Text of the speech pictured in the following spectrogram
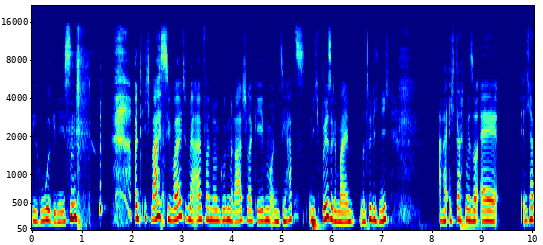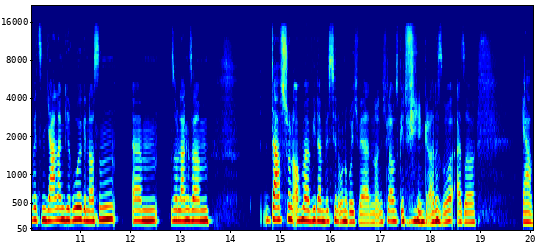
die Ruhe genießen. Und ich weiß, sie wollte mir einfach nur einen guten Ratschlag geben und sie hat es nicht böse gemeint, natürlich nicht. Aber ich dachte mir so, ey, ich habe jetzt ein Jahr lang die Ruhe genossen. Ähm, so langsam darf es schon auch mal wieder ein bisschen unruhig werden. Und ich glaube, es geht vielen gerade so. Also, ja,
